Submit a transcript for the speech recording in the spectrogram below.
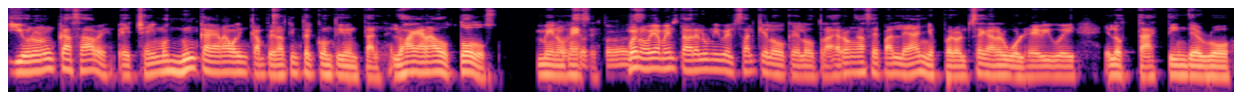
y uno nunca sabe eh, Sheamus nunca ha ganado el campeonato intercontinental los ha ganado todos menos ese. Bueno, obviamente ahora el Universal que lo que lo trajeron hace par de años, pero él se ganó el World Heavyweight, los Tag Team de Raw,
